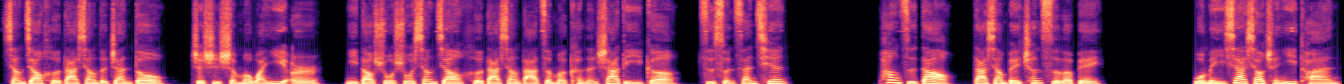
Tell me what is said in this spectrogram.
香蕉和大象的战斗，这是什么玩意儿？你倒说说，香蕉和大象打，怎么可能杀敌一个，自损三千？”胖子道：“大象被撑死了呗。”我们一下笑成一团，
